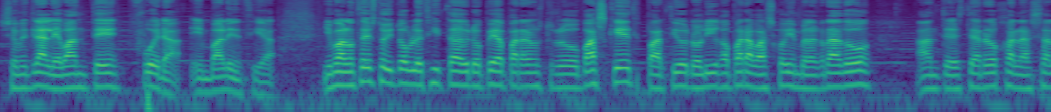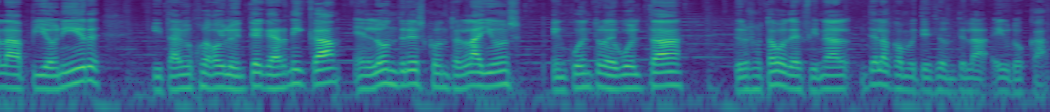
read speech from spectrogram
se meterá a Levante fuera, en Valencia. Y en baloncesto y doblecita europea para nuestro básquet, partido Euroliga para Vasco y en Belgrado ante este Roja en la sala Pionir y también juega hoy lo Inte Guernica en Londres contra el Lions, encuentro de vuelta de los octavos de final de la competición de la Eurocup.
